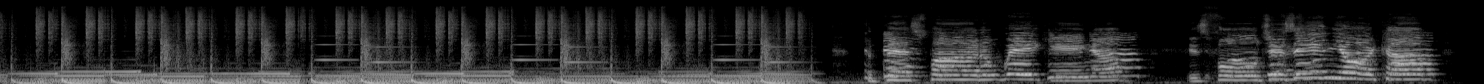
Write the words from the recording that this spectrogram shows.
The best part of waking up Is Folgers in your cup?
